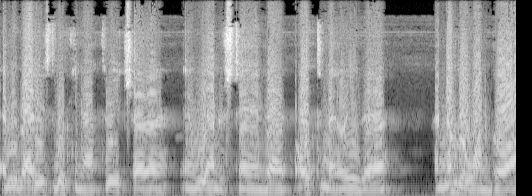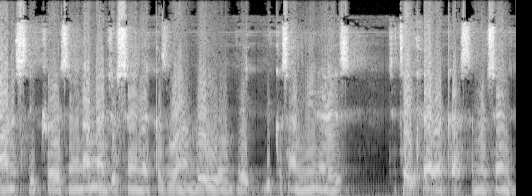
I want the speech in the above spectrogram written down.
everybody's looking after each other, and we understand that ultimately the our number one goal, honestly, Chris, and I'm not just saying that because we're on video, but because I mean it, is to take care of our customers, and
